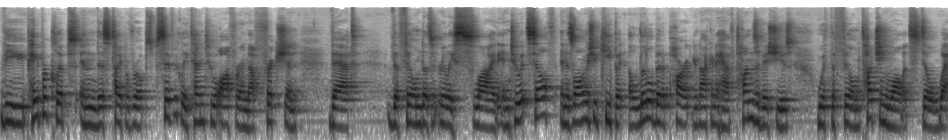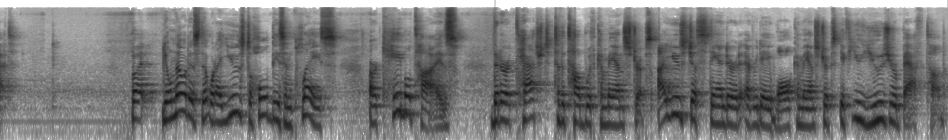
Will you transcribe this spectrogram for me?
the paper clips in this type of rope specifically tend to offer enough friction that the film doesn't really slide into itself. And as long as you keep it a little bit apart, you're not gonna have tons of issues with the film touching while it's still wet. But you'll notice that what I use to hold these in place are cable ties that are attached to the tub with command strips. I use just standard everyday wall command strips. If you use your bathtub,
